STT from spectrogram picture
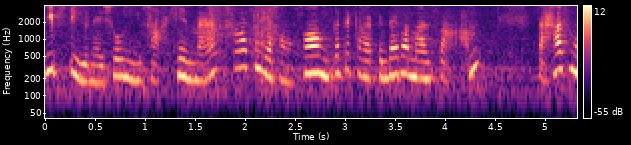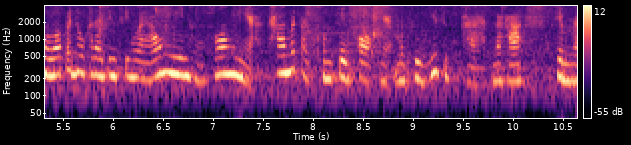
24 อยู่ในช่วงนี้ค่ะ เห็นไหมค่าเฉลี่ยของห้องก็จะกลายเป็นได้ประมาณ 3 แต่ถ้าสมมติว่าไปดูคะแนนจริง ๆ แล้วมีนของห้องเนี่ย ถ้าไม่ตัดคนเก่งออกเนี่ย มันคือ 28 นะคะ เห็นไหม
